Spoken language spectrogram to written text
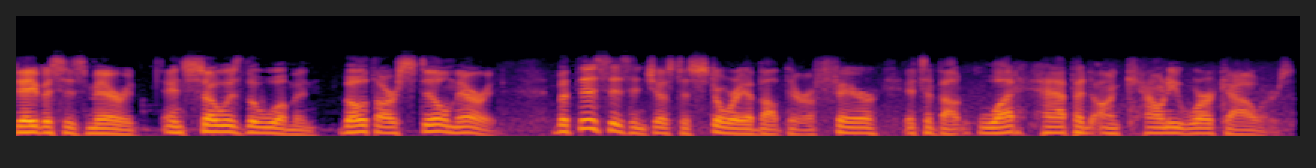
Davis is married, and so is the woman. Both are still married. But this isn't just a story about their affair, it's about what happened on county work hours.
